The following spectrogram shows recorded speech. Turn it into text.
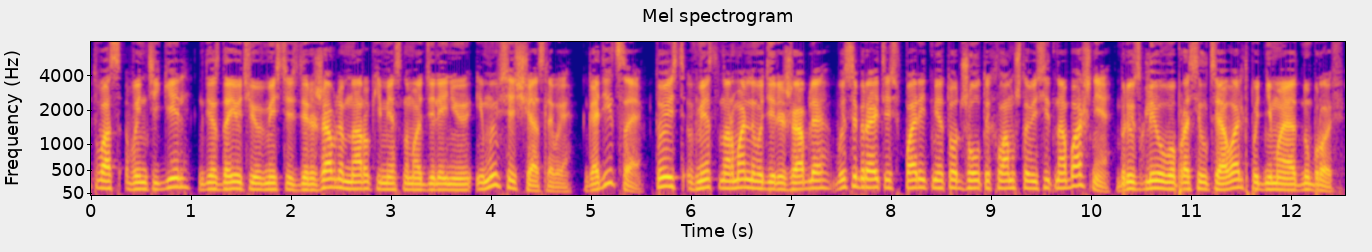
отвозит вас в Антигель, где сдаете ее вместе с дирижаблем на руки местному отделению, и мы все счастливы. Годится? То есть, вместо нормального дирижабля вы собираетесь впарить мне тот желтый хлам, что висит на башне? Брюзгливо вопросил Теовальд, поднимая одну бровь.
